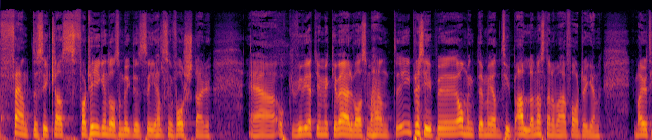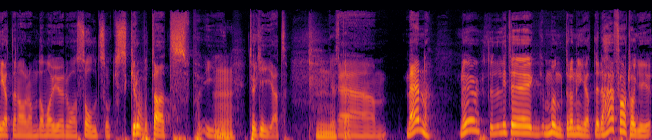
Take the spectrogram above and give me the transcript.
fantasyklassfartygen då som byggdes i Helsingfors där. Eh, och vi vet ju mycket väl vad som har hänt i princip, om inte med typ alla nästan de här fartygen. Majoriteten av dem, de har ju då sålts och skrotats i Mm. Turkiet. Mm. Ehm, men nu, lite muntra nyheter. Det här fartyget,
